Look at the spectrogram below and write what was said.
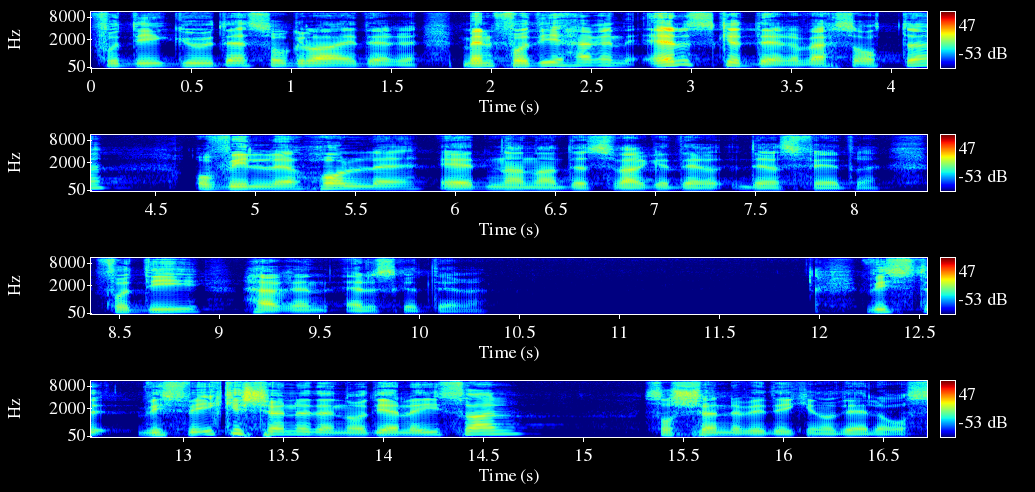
Fordi Gud er så glad i dere. Men fordi Herren elsket dere, vers 8, og ville holde eden han hadde sverget deres fedre. Fordi Herren elsket dere. Hvis, det, hvis, vi ikke skjønner det når det gjelder Israel, så skjønner vi det ikke når det gjelder oss.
